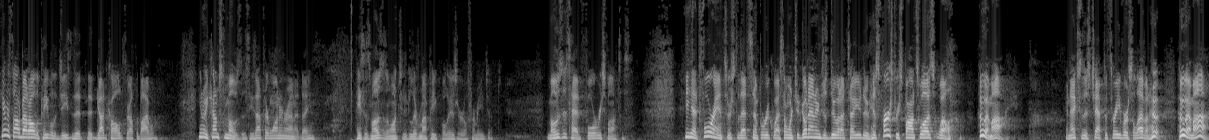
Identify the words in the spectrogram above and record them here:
You ever thought about all the people that, Jesus, that, that God called throughout the Bible? You know, he comes to Moses. He's out there wandering around that day. He says, Moses, I want you to deliver my people, Israel, from Egypt. Moses had four responses. He had four answers to that simple request. I want you to go down there and just do what I tell you to do. His first response was, Well, who am I? in Exodus chapter 3, verse 11. Who, who am I?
